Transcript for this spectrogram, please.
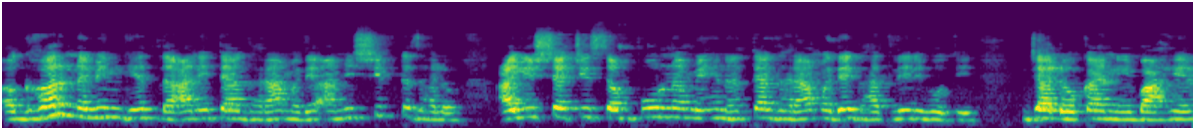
घर नवीन घेतलं आणि त्या घरामध्ये आम्ही शिफ्ट झालो. आयुष्याची संपूर्ण मेहनत त्या घरामध्ये घातलेली होती. ज्या लोकांनी बाहेर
